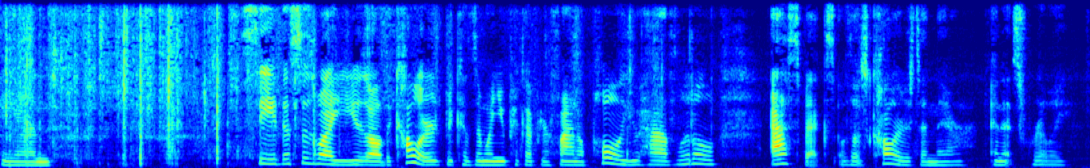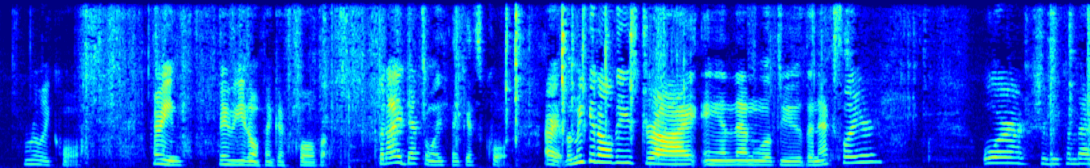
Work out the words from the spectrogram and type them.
And see, this is why you use all the colors, because then when you pick up your final pull, you have little aspects of those colors in there. And it's really, really cool. I mean, maybe you don't think it's cool, but, but I definitely think it's cool. All right, let me get all these dry, and then we'll do the next layer. Or should we come back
